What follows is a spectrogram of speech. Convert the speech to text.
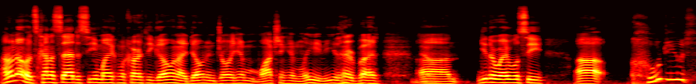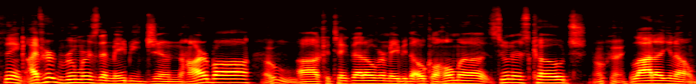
I don't know. It's kind of sad to see Mike McCarthy go, and I don't enjoy him watching him leave either. But um, either way, we'll see. Uh, who do you think? I've heard rumors that maybe Jim Harbaugh Oh, uh, could take that over. Maybe the Oklahoma Sooners coach. okay. A lot of you know.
